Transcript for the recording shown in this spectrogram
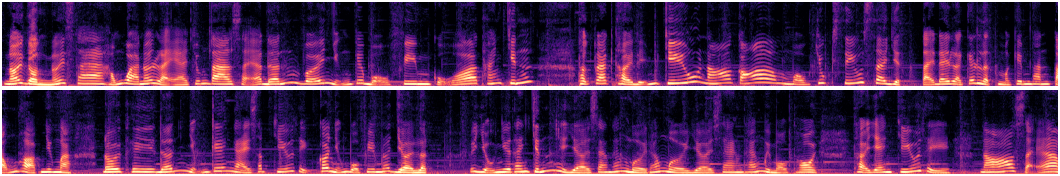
nói gần, nói xa, không qua nói lẹ, chúng ta sẽ đến với những cái bộ phim của tháng 9 thật ra thời điểm chiếu nó có một chút xíu xê dịch, tại đây là cái lịch mà Kim Thanh tổng hợp, nhưng mà đôi khi đến những cái ngày sắp chiếu thì có những bộ phim nó dời lịch. Ví dụ như tháng 9 thì dời sang tháng 10 tháng 10 dời sang tháng 11 thôi. Thời gian chiếu thì nó sẽ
